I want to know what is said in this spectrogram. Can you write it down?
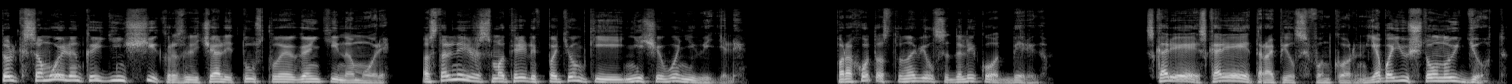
Только Самойленко и денщик различали тусклые огоньки на море, остальные же смотрели в потемки и ничего не видели. Пароход остановился далеко от берега. «Скорее, скорее!» — торопился фон Корн. «Я боюсь, что он уйдет».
